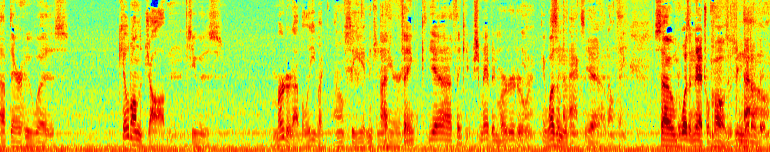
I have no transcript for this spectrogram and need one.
up there who was killed on the job. She was murdered, I believe. I, I don't see it mentioned in I here. I think, yeah, I think it, she may have been murdered or. Yeah. It wasn't an accident. Yeah. I don't think. So. It wasn't natural causes. You no.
